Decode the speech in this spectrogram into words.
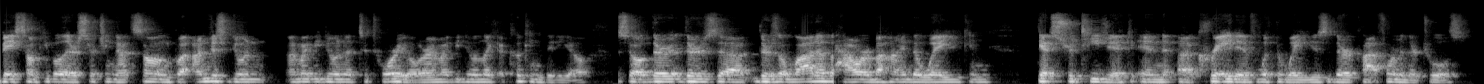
based on people that are searching that song but i'm just doing i might be doing a tutorial or i might be doing like a cooking video so there there's uh, there's a lot of power behind the way you can get strategic and uh, creative with the way you use their platform and their tools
